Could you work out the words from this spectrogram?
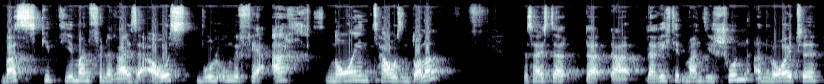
was gibt jemand für eine Reise aus? Wohl ungefähr 8.000, 9.000 Dollar. Das heißt, da, da, da, da richtet man sich schon an Leute,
